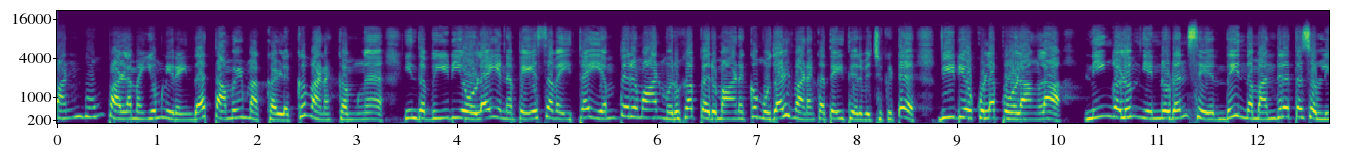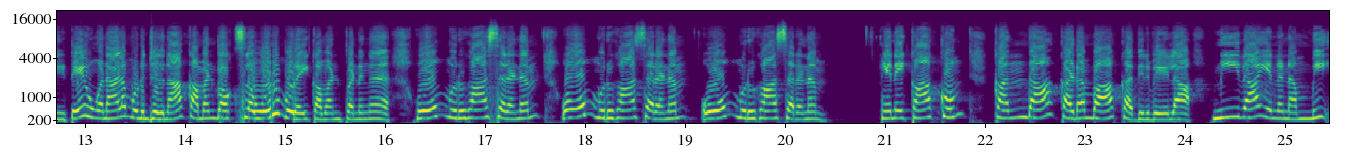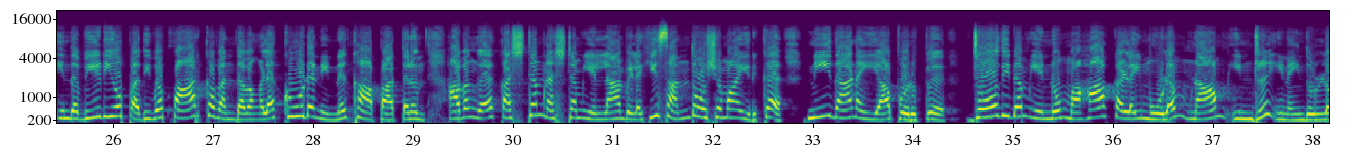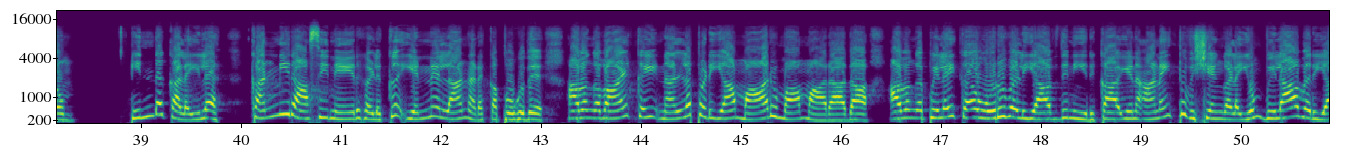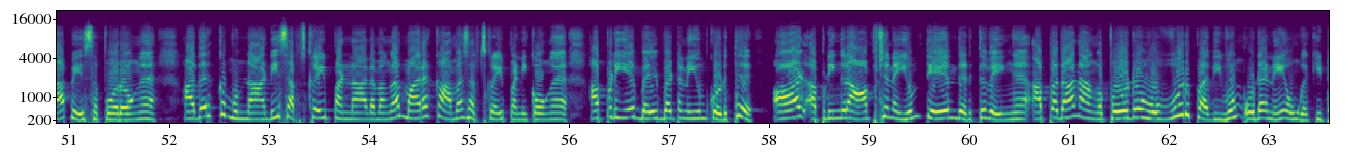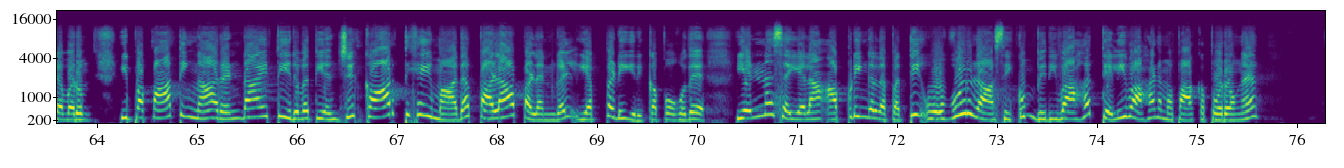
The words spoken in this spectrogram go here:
பண்பும் பழமையும் நிறைந்த தமிழ் மக்களுக்கு வணக்கம்ங்க. இந்த வீடியோல என்ன பேச வைத்த எம்பெருமான் முருகப்பெருமானுக்கு முதல் வணக்கத்தை தெரிவிச்சுக்கிட்டு வீடியோக்குள்ள போலாங்களா? நீங்களும் என்னுடன் சேர்ந்து இந்த மந்திரத்தை சொல்லிட்டே உங்களால முடிஞ்சதுன்னா கமெண்ட் பாக்ஸ்ல ஒரு முறை கமெண்ட் பண்ணுங்க. ஓம் முருகாசரணம் ஓம் முருகாசரணம் ஓம் முருகாசரணம். என்னை காக்கும் கந்தா கடம்பா கதிர்வேலா. நீதான் என்னை நம்பி இந்த வீடியோ பதிவை பார்க்க வந்தவங்கள கூட நின்று காப்பாத்தணும். அவங்க கஷ்டம் நஷ்டம் எல்லாம் விலகி சந்தோஷமா இருக்க நீதான் ஐயா பொறுப்பு. ஜோதிடம் என்னும் மகாக்கலை மூலம் நாம் இன்று இணைந்துள்ளோம். இந்த கலையில கன்னி ராசி நேயர்களுக்கு என்னெல்லாம் நடக்க போகுது? அவங்க வாழ்க்கை நல்லபடியா மாறுமா மாறாதா? அவங்க பிழைக்க ஒரு வழியாவது நீ இருக்கா? என அனைத்து விஷயங்களையும் விலாவரியா பேச போறோங்க. அதற்கு முன்னாடி சப்ஸ்கிரைப் பண்ணாதவங்க மறக்காம சப்ஸ்கிரைப் பண்ணிக்கோங்க. அப்படியே பெல் பட்டனையும் கொடுத்து ஆல் அப்படிங்கிற ஆப்ஷனையும் தேர்ந்தெடுத்து வைங்க. அப்பதான் நாங்க போடுற ஒவ்வொரு பதிவும் உடனே உங்ககிட்ட வரும். இப்ப பாத்தீங்கன்னா ரெண்டாயிரத்தி இருபத்தி அஞ்சு கார்த்திகை மாத பலாபலன்கள் எப்படி இருக்க போகுது? என்ன செய்யலாம்? அப்படிங்கிறத பத்தி ஒவ்வொரு ராசிக்கும் விரிவாக தெளிவாக நம்ம பார்க்க போறோங்க.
